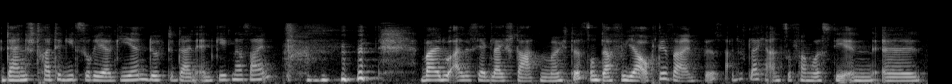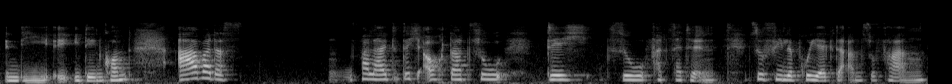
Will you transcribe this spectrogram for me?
deine Strategie zu reagieren dürfte dein Endgegner sein, weil du alles ja gleich starten möchtest und dafür ja auch designt bist, alles gleich anzufangen, was dir in, äh, in die Ideen kommt. Aber das verleitet dich auch dazu, dich zu verzetteln, zu viele Projekte anzufangen,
